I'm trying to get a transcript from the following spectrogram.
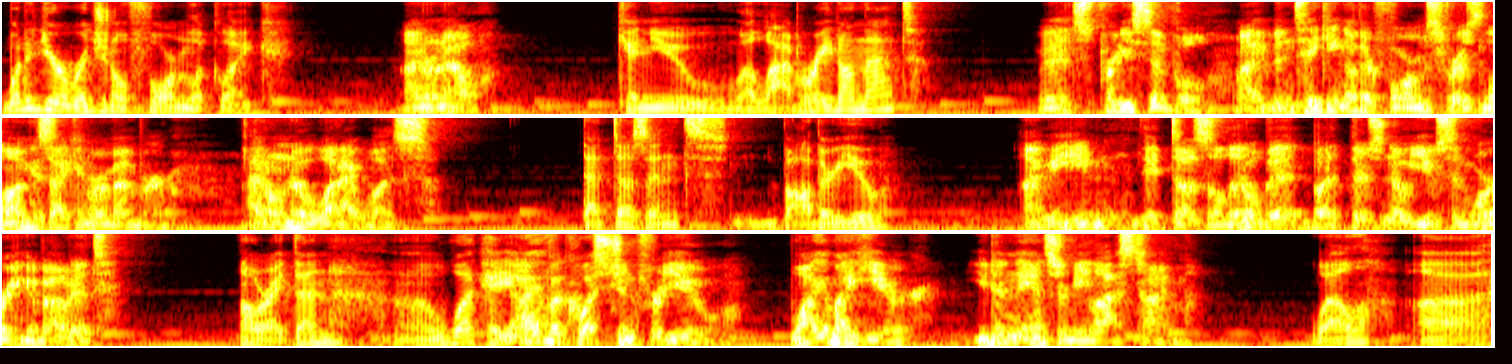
What did your original form look like? I don't know. Can you elaborate on that? It's pretty simple. I've been taking other forms for as long as I can remember. I don't know what I was. That doesn't bother you? I mean, it does a little bit, but there's no use in worrying about it. Alright then, uh, what- Hey, I have a question for you. Why am I here? You didn't answer me last time. Well, uh,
